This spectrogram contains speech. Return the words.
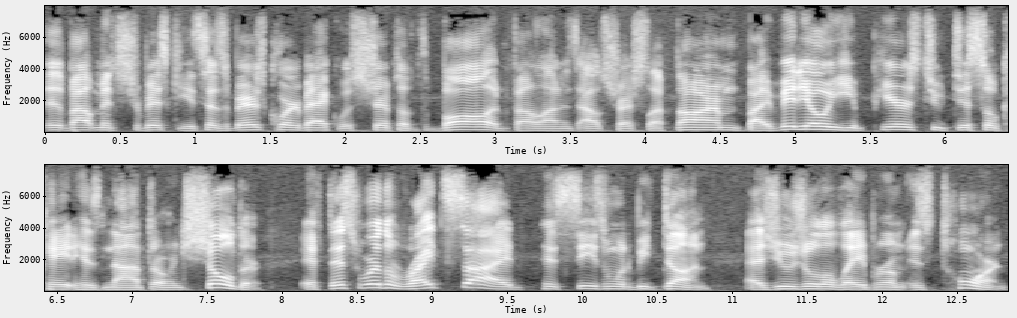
about Mitch Trubisky. It says the Bears quarterback was stripped of the ball and fell on his outstretched left arm. By video, he appears to dislocate his non-throwing shoulder. If this were the right side, his season would be done. As usual, the labrum is torn.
